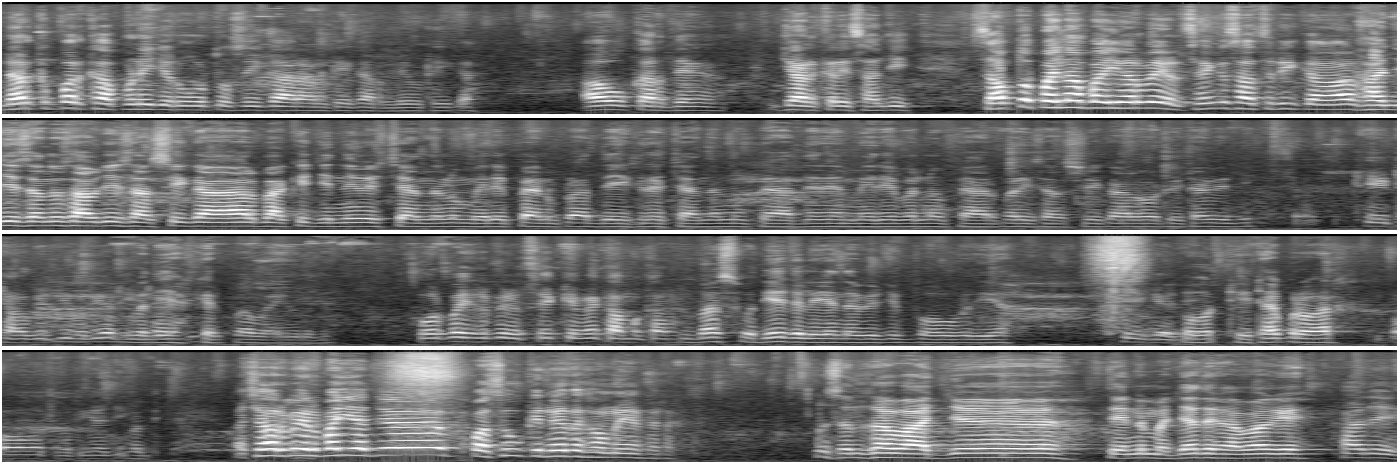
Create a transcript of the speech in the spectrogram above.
ਨਰਕ ਪਰਖ ਆਪਣੀ ਜ਼ਰੂਰ ਤੁਸੀਂ ਘਰ ਆਣ ਕੇ ਕਰ ਲਿਓ, ਠੀਕ ਆ? ਆਓ ਕਰਦੇ ਹਾਂ ਜਾਣਕਾਰੀ ਸਾਂਝੀ। ਸਭ ਤੋਂ ਪਹਿਲਾਂ ਬਾਈ ਹਰਵੇਲ ਸਿੰਘ ਸਤਿ ਸ੍ਰੀ ਅਕਾਲ। ਹਾਂਜੀ ਸੰਧੂ ਸਾਹਿਬ ਜੀ ਸਤਿ ਸ਼੍ਰੀ ਅਕਾਲ। ਬਾਕੀ ਜਿੰਨੇ ਵੀ ਇਸ ਚੈਨਲ ਨੂੰ ਮੇਰੇ ਭੈਣ ਭਰਾ ਦੇਖ ਰਹੇ ਚੈਨਲ ਨੂੰ ਪਿਆਰ ਦੇ ਰਹੇ ਮੇਰੇ ਵੱਲੋਂ ਪਿਆਰ ਭਰੀ ਸਤਿ ਸ਼੍ਰੀ ਅਕਾਲ। ਹੋ ਠੀਕ ਠਾਕ ਵੀਰ ਜੀ? ਠੀਕ ਠਾਕ ਵੀਰ ਜੀ ਵਧੀਆ ਠੀਕ ਵਧੀਆ ਕਿਰਪਾ ਵਾਹਿਗੁਰੂ ਜੀ। ਹੋਰ ਬਾਈ ਹਰਵੇਲ ਸਿੰਘ ਕਿਵੇਂ ਕੰਮ ਕਰ? ਬਸ ਵਧੀਆ ਚੱਲੀ ਜਾਂਦਾ ਵੀਰ ਜੀ ਬਹੁਤ ਵਧੀਆ। ਠੀਕ ਹੈ ਜੀ। ਹੋਰ ਠੀਕ ਠਾਕ ਪਰਿਵਾਰ? ਬਹੁਤ ਵਧੀਆ ਜੀ। ਅੱਛਾ ਹਰਵੇਲ ਭਾਈ ਅੱਜ ਪਸ਼ੂ ਕਿੰਨੇ ਦਿਖਾਉਣੇ ਆ ਫਿਰ? ਸੰਧੂ ਸਾਹਿਬ ਅੱਜ ਤਿੰਨ ਮੱਝਾਂ ਦਿਖਾਵਾਂਗੇ। ਹਾਂਜੀ।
